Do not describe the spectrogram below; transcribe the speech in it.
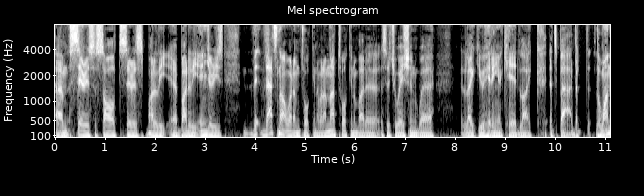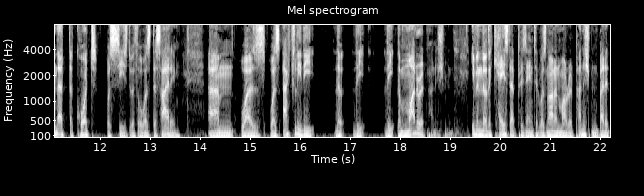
um, serious assault, serious bodily uh, bodily injuries. Th- that's not what I'm talking about. I'm not talking about a, a, situation where, like, you're hitting your kid like it's bad. But th- the one that the court was seized with or was deciding um, was was actually the the the the, the moderate punishment, even though the case that presented was not a moderate punishment, but it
